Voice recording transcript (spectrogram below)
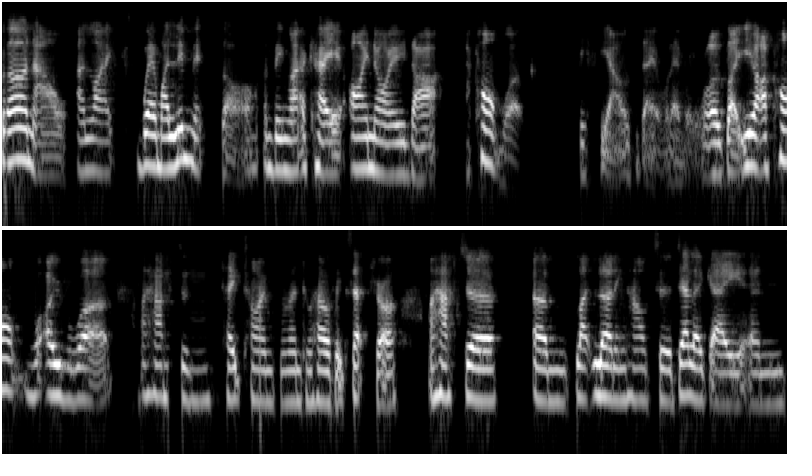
burnout and like where my limits are and being like okay i know that i can't work 50 hours a day or whatever it was. Like yeah i can't overwork. I have to Mhm. take time for mental health etc i have to um like learning how to delegate and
